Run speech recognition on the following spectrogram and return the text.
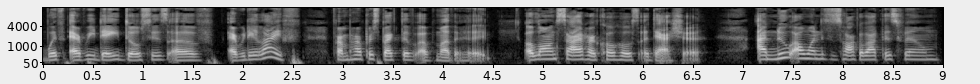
with everyday doses of everyday life from her perspective of motherhood, alongside her co host, Adasha. I knew I wanted to talk about this film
